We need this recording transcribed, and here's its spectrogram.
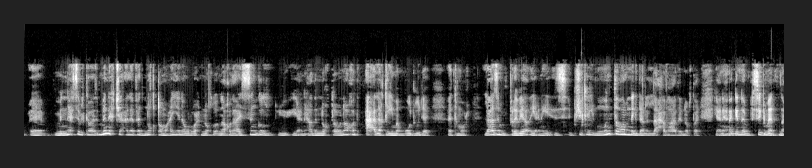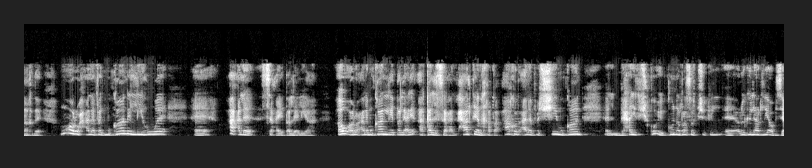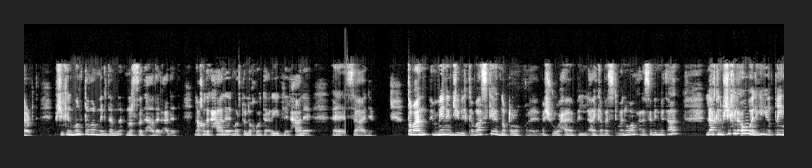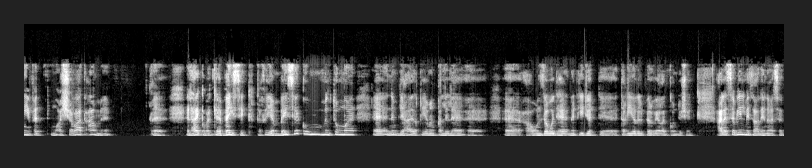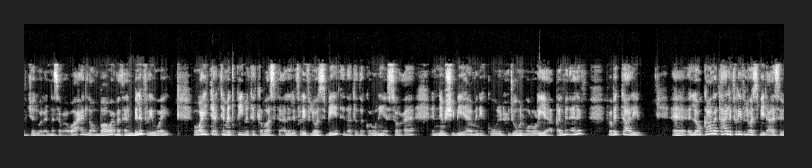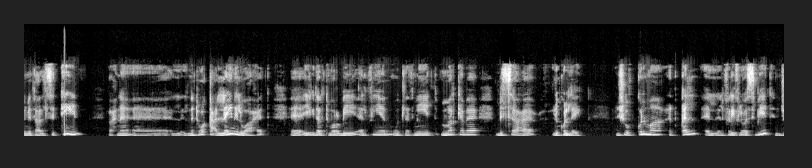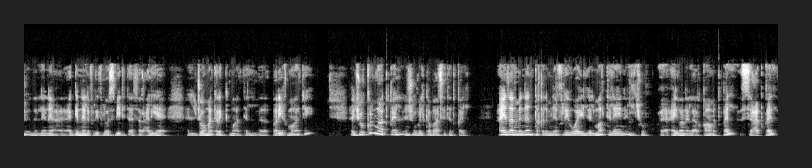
من نحسب ال capacity ما نحكي على فد نقطة معينة ونروح ناخذ هاي ال single يعني هذه النقطة وناخذ أعلى قيمة موجودة تمر. لازم يعني بشكل منتظم نقدر نلاحظ هذه النقطة. يعني إحنا قلنا ب segment ناخذه. مو أروح على فد مكان اللي هو أعلى سعة يطلع لي اياها أو أروح على مكان اللي يطلع لي أقل سعة الحالتين خطأ. آخذ على شيء مكان بحيث يكون الرصد بشكل regularly observed. بشكل منتظم نقدر نرصد هذا العدد. ناخذ الحالة مرت الأخوة تعريف للحالة السائدة. طبعا من نجيب الكباسيتي؟ عندنا طرق مشروحة بالهاي كاباسيتي مانوال على سبيل المثال. لكن بشكل أولي يعطيني فد مؤشرات عامة. الهاي ك basic كقيم basic ومن ثم نبدي هاي القيم نقللها أو نزودها نتيجة تغيير ال prevalent condition على سبيل المثال هنا الجدول عندنا 7 1 لو نباوع مثلا بال freeway واي تعتمد قيمة ال capacity على ال free flow speed إذا تذكرون هي السرعة اللي نمشي بها من يكون الحجوم المرورية أقل من ألف. فبالتالي لو كانت هاي ال free flow speed على سبيل المثال 60 إحنا نتوقع ال lane الواحد يقدر تمر ب 2300 مركبة بالساعة لكل lane. نشوف كل ما تقل ال free flow speed لأن قلنا ال free flow speed يتاثر عليها ال geometric مالت الطريق مالتي. نشوف كل ما تقل نشوف ال capacity تقل. أيضا من ننتقل من ال freeway لل multilane نشوف أيضا الأرقام تقل السعه تقل.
